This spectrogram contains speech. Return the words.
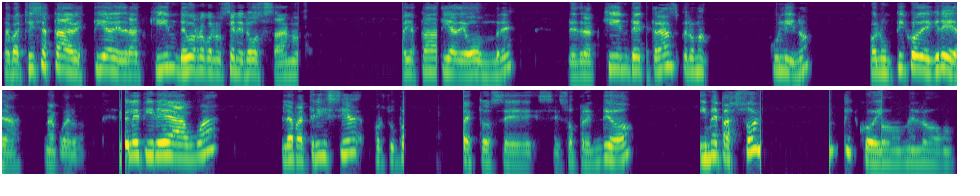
Patricia estaba vestida de drag king, debo reconocer erosa, ¿no? Ella estaba vestida de hombre, de drag king, de trans, pero masculino, con un pico de greda, me acuerdo. Yo le tiré agua, la Patricia, por supuesto, se, se sorprendió y me pasó el pico, y me lo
